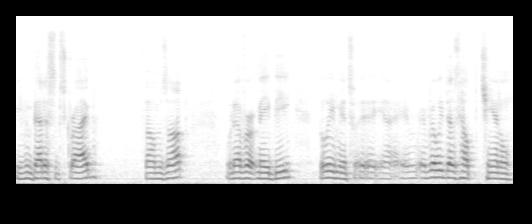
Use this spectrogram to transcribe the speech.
Even better, subscribe, thumbs up, whatever it may be. Believe me, it's, it, it really does help the channel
